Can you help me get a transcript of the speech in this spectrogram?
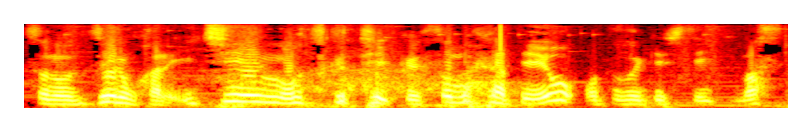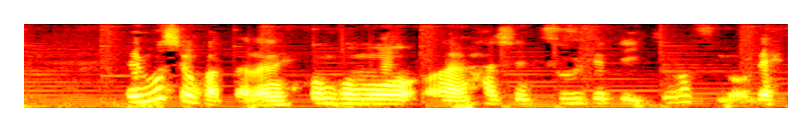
その0から1円を作っていく、そんな過程をお届けしていきます。もしよかったらね、今後もあ発信続けていきますので、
